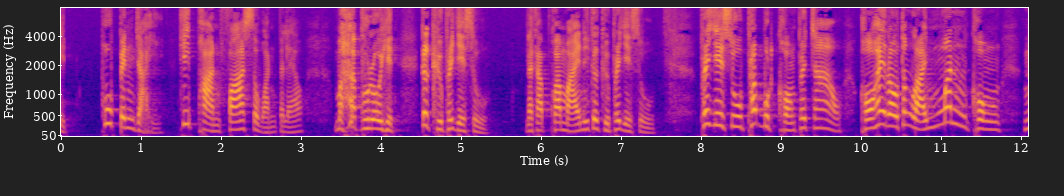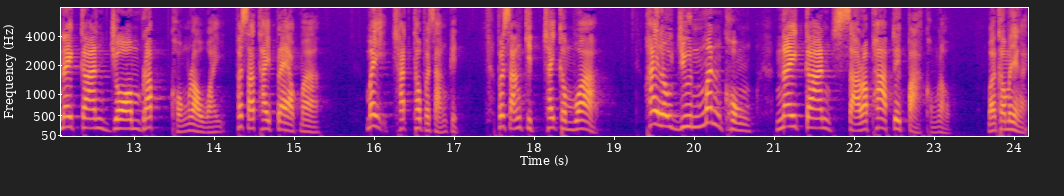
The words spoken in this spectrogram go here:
หิต ผู้เป็นใหญ่ที่ผ่านฟ้าสวรรค์ไปแล้ว มหาปุโรหิตก็คือพระเยซูนะครับ ความหมายนี้ก็คือพระเยซู พระเยซูพระบุตรของพระเจ้า ขอให้เราทั้งหลายมั่นคงในการยอมรับของเราไว้ ภาษาไทยแปลออกมา ไม่ชัดเท่าภาษาอังกฤษ ภาษาอังกฤษใช้คำว่า ให้เรายืนมั่นคงในการสารภาพด้วยปากของเราหมายความว่ายังไง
